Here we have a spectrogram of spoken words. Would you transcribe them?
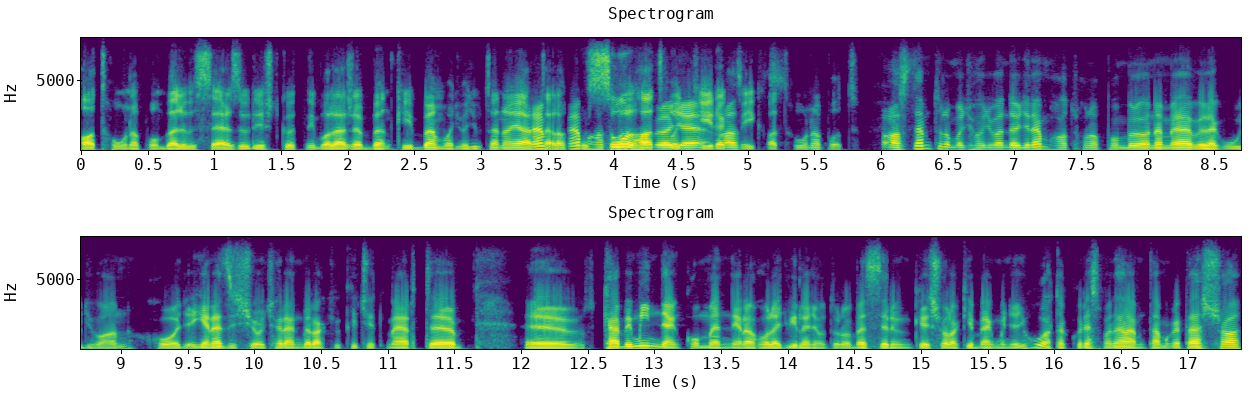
hat hónapon belül szerződést kötni, Balázs ebben képben vagy, vagy utána jártál, nem, akkor nem szólhat, hogy kérek azt, még hat hónapot? Azt nem tudom, hogy hogy van, de hogy nem hat hónapon belül, hanem elvileg úgy van, hogy igen, ez is jó, hogyha rendbe rakjuk kicsit, mert kb. minden kommentnél, ahol egy villanyautóról beszélünk, és valaki megmondja, hogy hú, hát akkor ezt majd állami támogatással,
